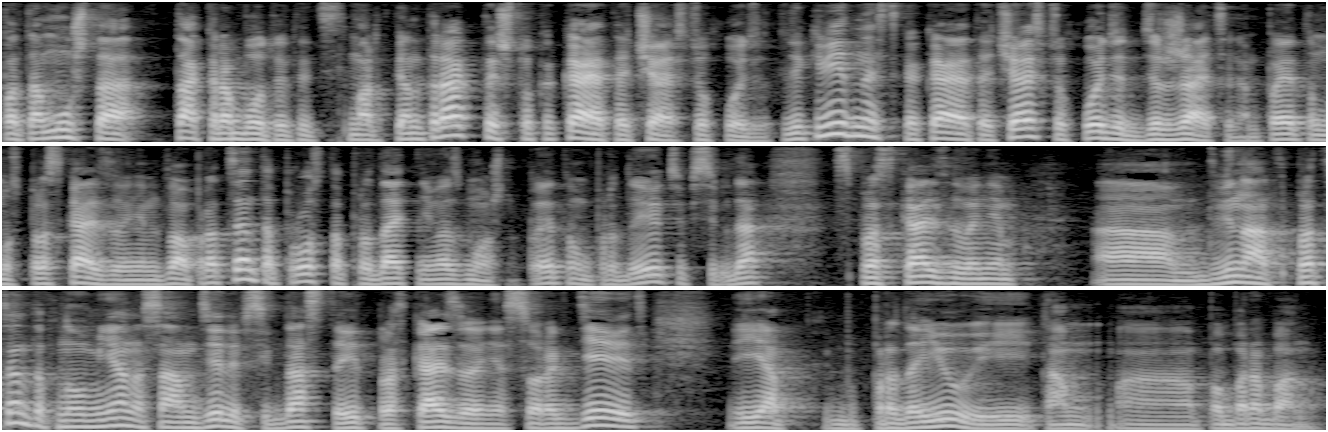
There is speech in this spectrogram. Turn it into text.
потому что так работают эти смарт-контракты, что какая-то часть уходит в ликвидность, какая-то часть уходит держателям. Поэтому с проскальзыванием 2% просто продать невозможно. Поэтому продаете всегда с проскальзыванием 12%, но у меня на самом деле всегда стоит проскальзывание 49%, и я как бы продаю и там а, по барабану.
